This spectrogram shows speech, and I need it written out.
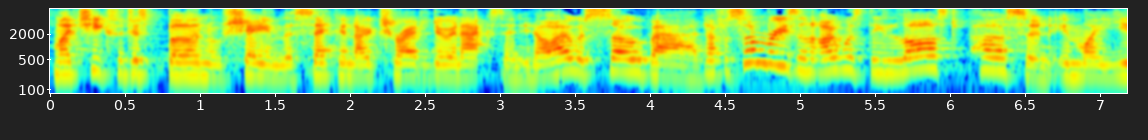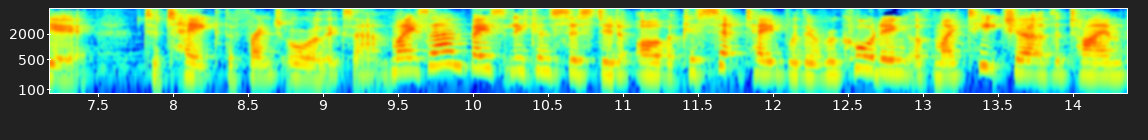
my cheeks would just burn with shame the second I tried to do an accent. You know, I was so bad. Now, for some reason, I was the last person in my year to take the French oral exam. My exam basically consisted of a cassette tape with a recording of my teacher at the time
